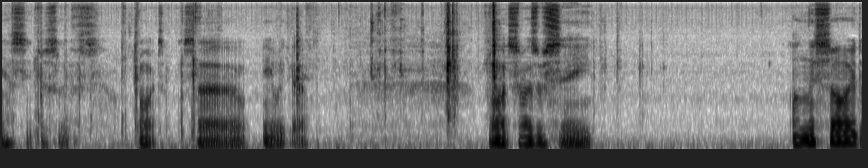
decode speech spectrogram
Yes, it just lifts. Right, so here we go. Right, so as we see, on this side,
